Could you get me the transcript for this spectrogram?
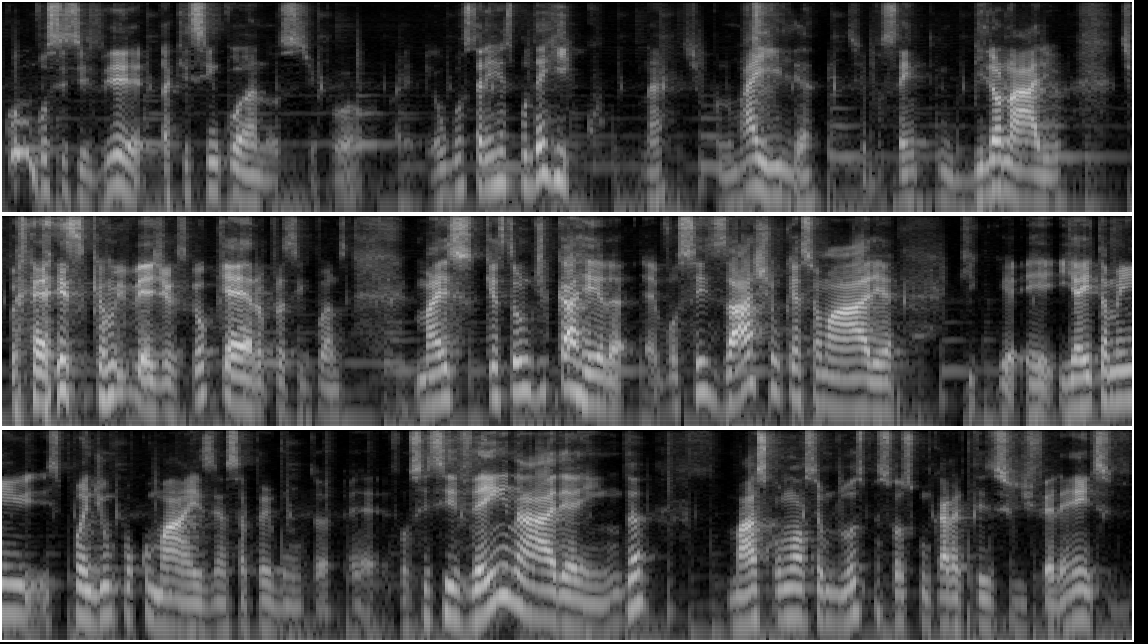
como você se vê daqui cinco anos? Tipo, eu gostaria de responder rico né? Tipo, numa ilha, tipo, sempre bilionário. Tipo, é isso que eu me vejo, é isso que eu quero para cinco anos. Mas questão de carreira, é, vocês acham que essa é uma área que, e, e aí também expandir um pouco mais essa pergunta. É, vocês se veem na área ainda, mas como nós temos duas pessoas com características diferentes,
